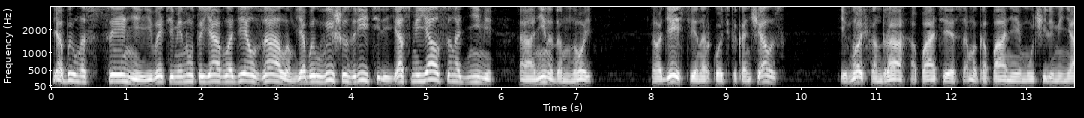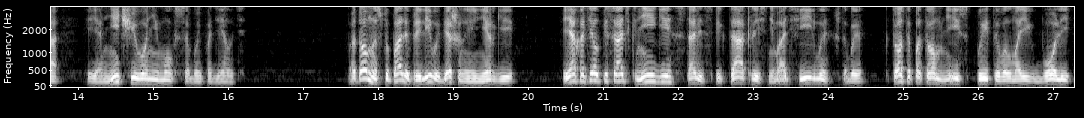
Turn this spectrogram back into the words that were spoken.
я был на сцене, и в эти минуты я владел залом, я был выше зрителей, я смеялся над ними, а они надо мной. Но действие наркотика кончалось, и вновь хандра, апатия, самокопание мучили меня, и я ничего не мог с собой поделать. Потом наступали приливы бешеной энергии. Я хотел писать книги, ставить спектакли, снимать фильмы, чтобы кто-то потом не испытывал моих болей,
